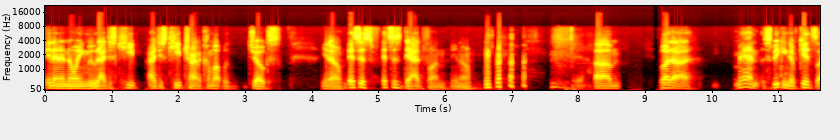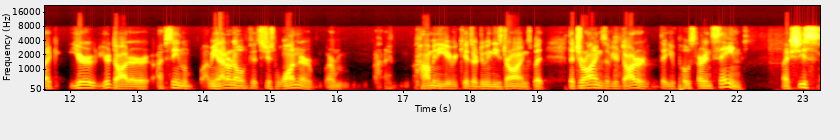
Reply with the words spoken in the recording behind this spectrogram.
in an annoying mood i just keep i just keep trying to come up with jokes you know? It's just it's just dad fun you know? Um but uh man speaking of kids like your your daughter i've seen i mean i don't know if it's just one or or how many of your kids are doing these drawings but the drawings of your daughter that you post are insane like she's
